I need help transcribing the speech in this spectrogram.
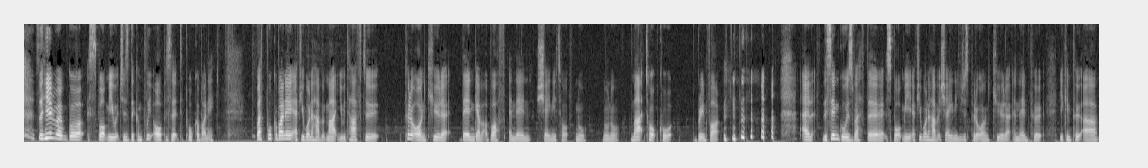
so here we've got Spot Me, which is the complete opposite to Polka Bunny. With Polka Bunny, if you want to have it matte, you would have to put it on, cure it, then give it a buff, and then shiny top. No, no, no. Matte top coat. Brain fart. and the same goes with the spot me. If you want to have it shiny, you just put it on, cure it, and then put you can put a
